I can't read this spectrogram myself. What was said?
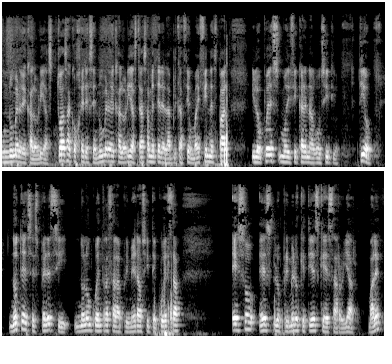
un número de calorías. Tú vas a coger ese número de calorías, te vas a meter en la aplicación MyFitnessPal y lo puedes modificar en algún sitio. Tío, no te desesperes si no lo encuentras a la primera o si te cuesta. Eso es lo primero que tienes que desarrollar, ¿vale?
